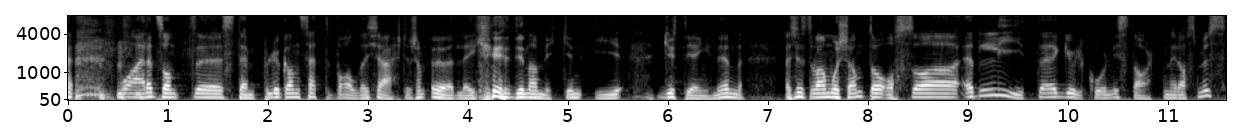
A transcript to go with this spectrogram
og er et sånt eh, stempel du kan sette på alle kjærester som ødelegger dynamikken i guttegjengen din. Jeg syns det var morsomt, og også et lite gullkorn i starten, Rasmus.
